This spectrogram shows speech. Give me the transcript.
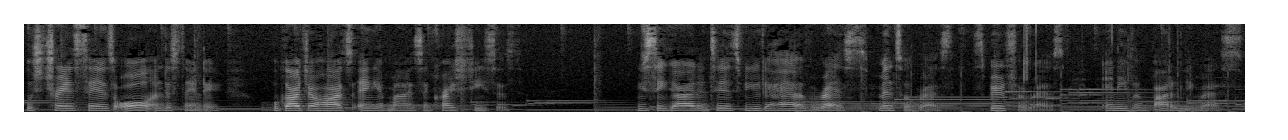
which transcends all understanding, will guard your hearts and your minds in Christ Jesus. You see, God intends for you to have rest, mental rest, spiritual rest, and even bodily rest.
